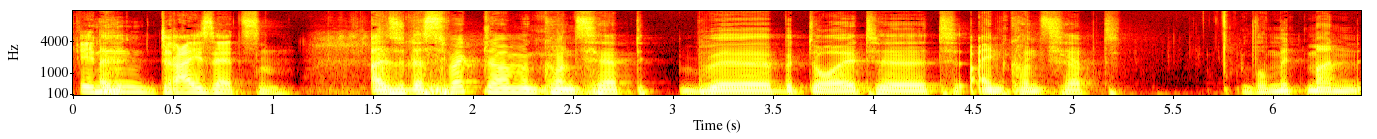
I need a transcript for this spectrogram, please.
in Also- drei Sätzen? Also das Swag Drumming Konzept be bedeutet ein Konzept, womit man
